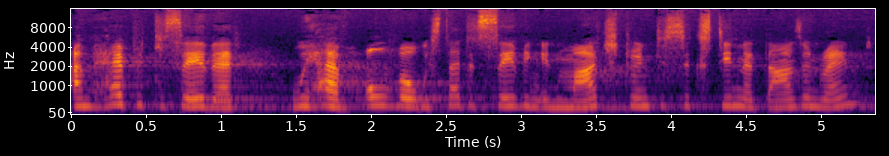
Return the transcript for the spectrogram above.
I'm happy to say that we have over, we started saving in March 2016 a thousand rand.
